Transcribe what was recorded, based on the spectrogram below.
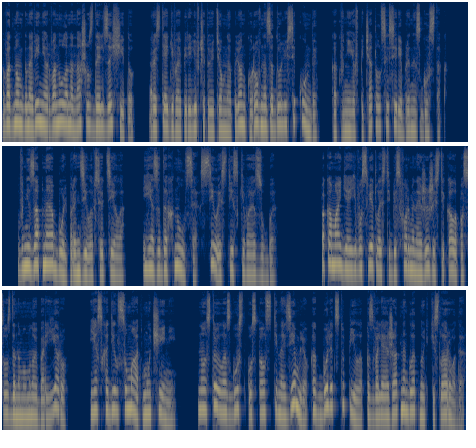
в одно мгновение рванула на нашу с Дель защиту, растягивая переливчатую темную пленку ровно за долю секунды, как в нее впечатался серебряный сгусток. Внезапная боль пронзила все тело, и я задохнулся, с силой стискивая зубы. Пока магия его светлости бесформенной жижи стекала по созданному мной барьеру, я сходил с ума от мучений, но стоило сгустку сползти на землю, как боль отступила, позволяя жадно глотнуть кислорода.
